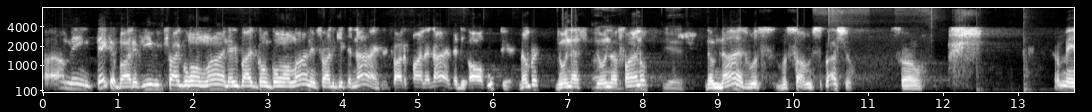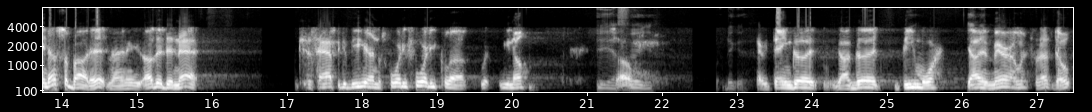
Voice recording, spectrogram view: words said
I mean, think about it. If you try to go online, everybody's gonna go online and try to get the nines and try to find the nines that they all hooped there. Remember doing that Oh, doing yeah. the final? Yeah. Them nines was was something special. So, I mean, that's about it, man. Other than that, just happy to be here in the 40-40 club. You know, Yeah. So- you. Everything good. Y'all good. Be more. Y'all in Maryland, so that's dope.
